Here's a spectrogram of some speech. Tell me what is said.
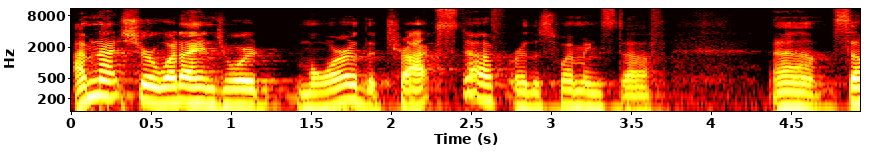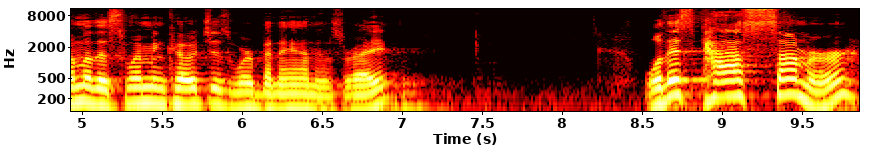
I'm not sure what I enjoyed more the track stuff or the swimming stuff. Uh, some of the swimming coaches were bananas, right? Well, this past summer,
